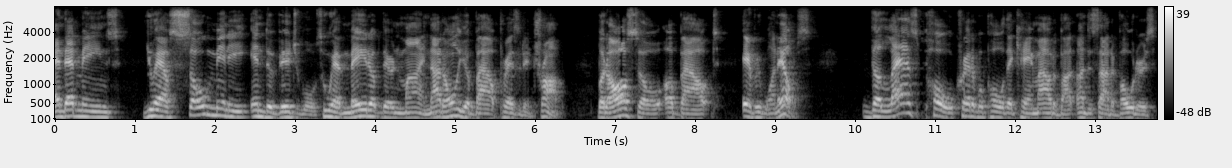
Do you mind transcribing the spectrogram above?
And that means you have so many individuals who have made up their mind not only about President Trump, but also about everyone else. The last poll, credible poll that came out about undecided voters,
